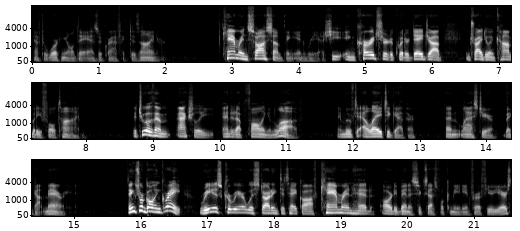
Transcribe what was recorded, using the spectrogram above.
after working all day as a graphic designer. Cameron saw something in Rhea. She encouraged her to quit her day job and try doing comedy full time. The two of them actually ended up falling in love. They moved to LA together. Then last year, they got married. Things were going great. Rhea's career was starting to take off. Cameron had already been a successful comedian for a few years.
